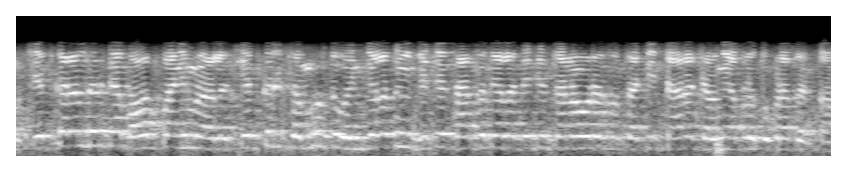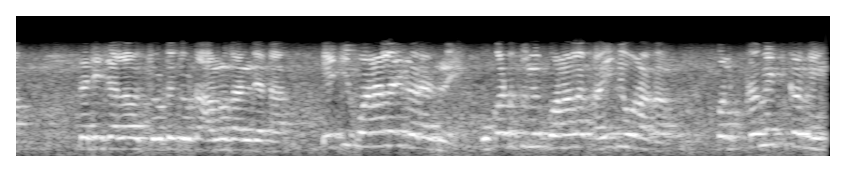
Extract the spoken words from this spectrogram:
मग शेतकऱ्याला जर त्या भावात पाणी मिळालं शेतकरी समृद्ध होईल. त्याला तुम्ही भीतेसारखं त्याला त्याच्या जनावरांसाठी चारा छावणी आपला तुकडा करता तरी त्याला छोटे छोटं अनुदान देता याची कोणालाही गरज नाही. फुकट तुम्ही कोणाला काही देऊ नका. पण कमीत कमी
